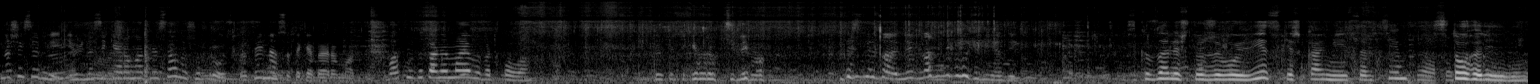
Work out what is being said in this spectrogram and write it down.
На 60 гривень. Я говорю, наскільки ароматне сало, що просто. Це й м'ясо таке би ароматне. У вас язика немає випадково? Тут тільки горобці. Ти ж не знаю, не, в нас не було сьогодні язиків. Сказали, что живой вес с кишками и совсем 100 гривен.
